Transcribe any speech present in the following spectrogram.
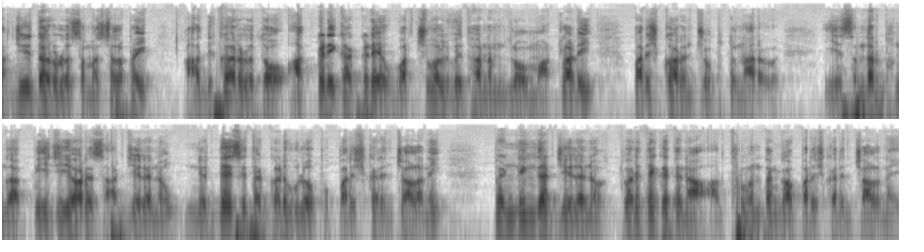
అర్జీదారుల సమస్యలపై అధికారులతో అక్కడికక్కడే వర్చువల్ విధానంలో మాట్లాడి పరిష్కారం చూపుతున్నారు. ఈ సందర్భంగా పీజీఆర్ఎస్ అర్జీలను నిర్దేశిత గడువులోపు పరిష్కరించాలని పెండింగ్ అర్జీలను త్వరితగతిన అర్థవంతంగా పరిష్కరించాలని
